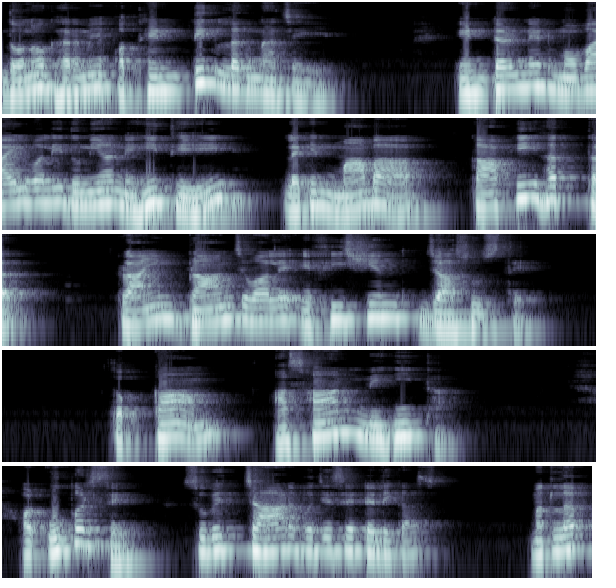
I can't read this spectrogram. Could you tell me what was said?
दोनों घर में ऑथेंटिक लगना चाहिए। इंटरनेट मोबाइल वाली दुनिया नहीं थी, लेकिन माँ बाप काफ़ी हद तक क्राइम ब्रांच वाले एफिशिएंट जासूस थे। तो काम आसान नहीं था। और ऊपर से सुबह चार बजे से टेलीकास्ट मतलब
